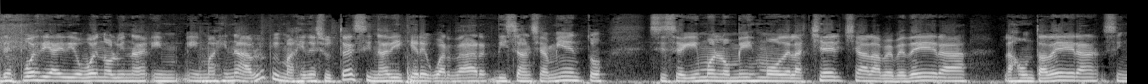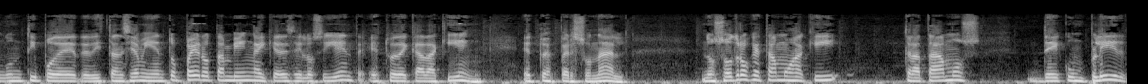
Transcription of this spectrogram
después de ahí? Digo, bueno, lo imaginable, pues imagínese usted, si nadie quiere guardar distanciamiento, si seguimos en lo mismo de la chercha, la bebedera, la juntadera, sin ningún tipo de, distanciamiento, pero también hay que decir lo siguiente, esto es de cada quien, esto es personal. Nosotros que estamos aquí tratamos de cumplir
